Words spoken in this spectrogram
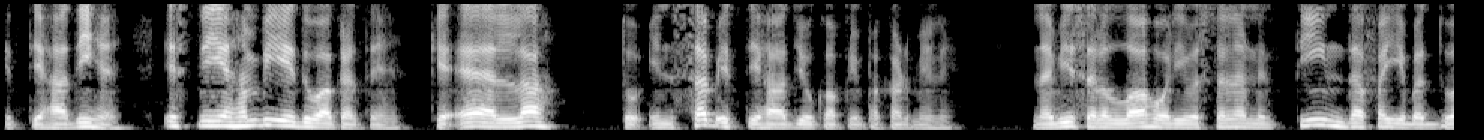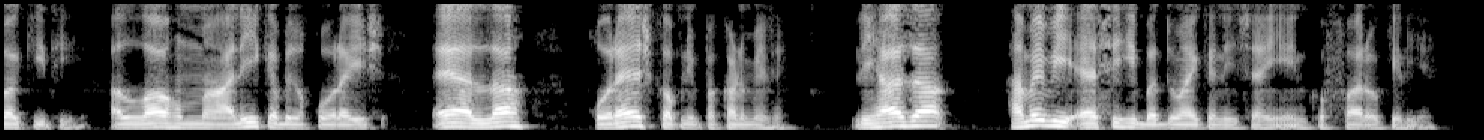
اتحادی ہیں۔ اس لیے ہم بھی یہ دعا کرتے ہیں کہ اے اللہ، تو ان سب اتحادیوں کو اپنی پکڑ میں لے۔ نبی صلی اللہ علیہ وسلم نے تین دفعہ یہ بد دعا کی تھی اللہ علی کا بالقریش، اے اللہ، قریش کو اپنی پکڑ میں لے۔ لہٰذا ہمیں بھی ایسی ہی بد دعائیں کرنی چاہیے ان کفاروں کے لیے۔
